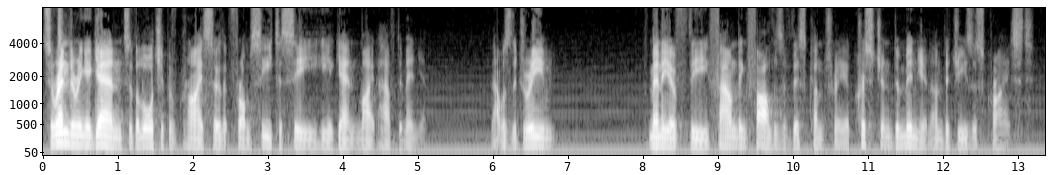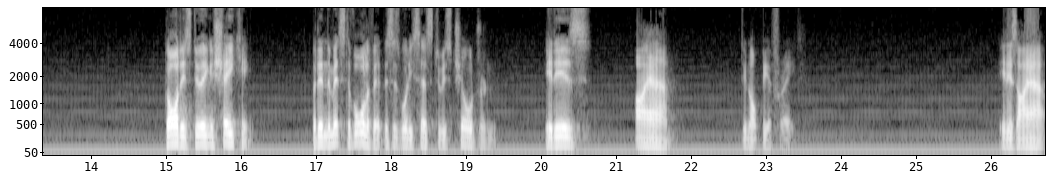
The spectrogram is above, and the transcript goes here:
Surrendering again to the Lordship of Christ so that from sea to sea he again might have dominion. That was the dream of many of the founding fathers of this country, a Christian dominion under Jesus Christ. God is doing a shaking. But in the midst of all of it, this is what he says to his children It is, I am. Do not be afraid. It is, I am.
